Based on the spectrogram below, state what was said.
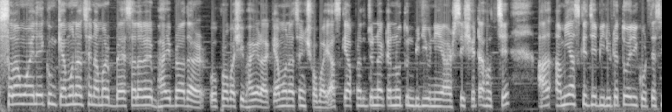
আসসালামু আলাইকুম, কেমন আছেন আমার ব্যাচেলারের ভাই ব্রাদার ও প্রবাসী ভাইয়েরা? কেমন আছেন সবাই? আজকে আপনাদের জন্য একটা নতুন ভিডিও নিয়ে আসছি, সেটা হচ্ছে আমি আজকে যে ভিডিওটা তৈরি করতেছি,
